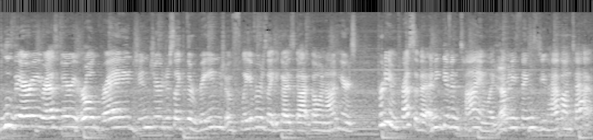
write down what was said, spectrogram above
blueberry, raspberry, Earl Grey, ginger, just like the range of flavors that you guys got going on here is pretty impressive at any given time. Like Yeah. how many things do you have on tap?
